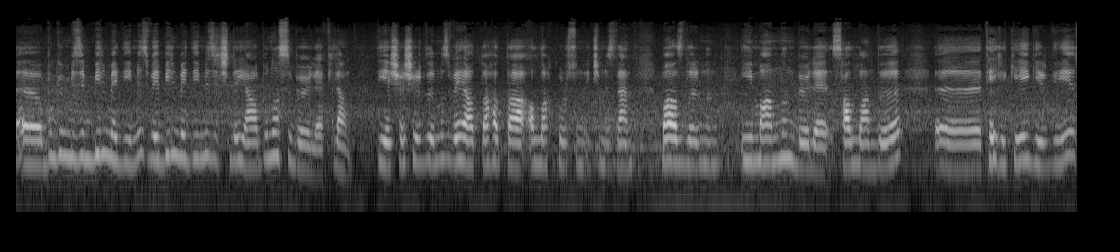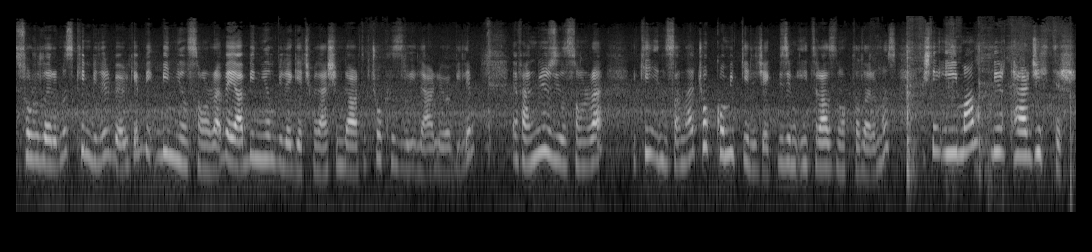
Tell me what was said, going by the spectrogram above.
e, bugün bizim bilmediğimiz ve bilmediğimiz için de ya bu nasıl böyle filan diye şaşırdığımız veyahut da hatta Allah korusun içimizden bazılarının imanının böyle sallandığı, e, tehlikeye girdiği sorularımız kim bilir bölge bin yıl sonra veya bin yıl bile geçmeden şimdi artık çok hızlı ilerliyor bilim. Efendim yüz yıl sonra ki insana çok komik gelecek bizim itiraz noktalarımız. İşte iman bir tercihtir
